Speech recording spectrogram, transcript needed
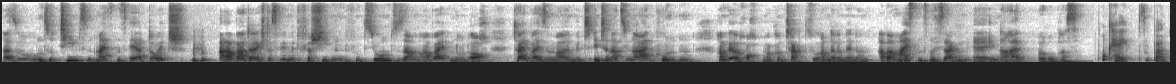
Also unsere Teams sind meistens eher deutsch, mhm. aber dadurch, dass wir mit verschiedenen Funktionen zusammenarbeiten und auch teilweise mal mit internationalen Kunden, haben wir auch oft mal Kontakt zu anderen Ländern. Aber meistens muss ich sagen, äh, innerhalb Europas. Okay, super.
